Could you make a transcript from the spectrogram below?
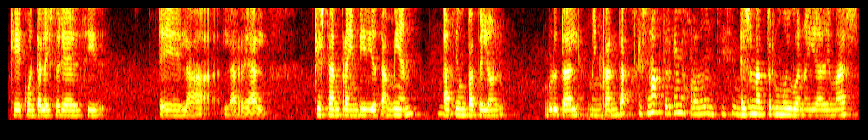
que cuenta la historia del Cid, eh, la, la real, que está en Prime Video también. Hace un papelón brutal, me encanta. Es un actor que ha mejorado muchísimo. Es un actor muy bueno y además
